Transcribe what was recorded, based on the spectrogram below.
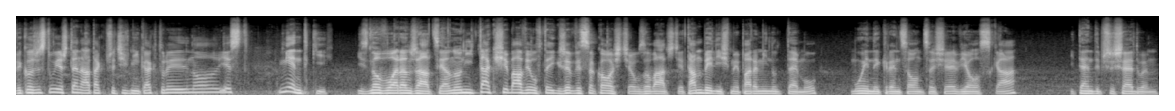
Wykorzystujesz ten atak przeciwnika, który no jest miętki. I znowu aranżacja. No oni tak się bawią w tej grze wysokością, zobaczcie. Tam byliśmy parę minut temu. Młyny kręcące się, wioska. I tędy przyszedłem.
